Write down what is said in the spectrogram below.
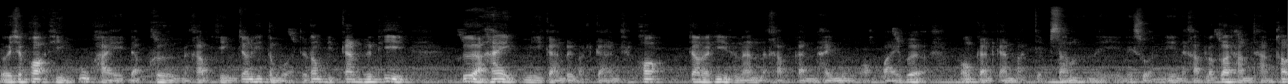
โดยเฉพาะทีมกู้ภัยดับเพลิงนะครับ ทีมเจ้าหน้าที่ตำรวจจะต้องปิดกั้นพื้นที่ เพื่อให้มีการปฏิบัติการ เฉพาะเจ้าหน้าที่เท่านั้นนะครับกันไทยมุงออกไปเพื่อป้องกันการบาดเจ็บซ้ำในในส่วนนี้นะครับ แล้วก็ทำทางเข้า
